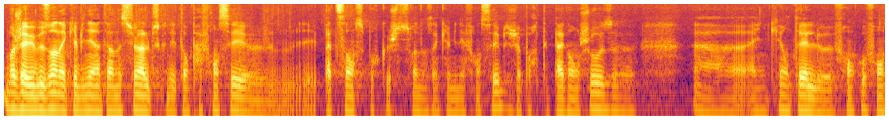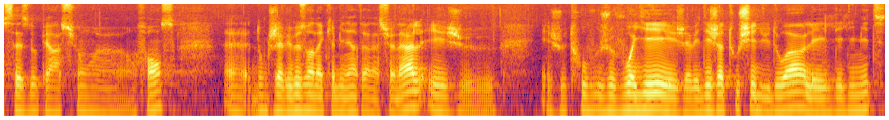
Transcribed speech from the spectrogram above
moi, j'avais besoin d'un cabinet international, parce que n'étant pas français, il n'y avait pas de sens pour que je sois dans un cabinet français, parce que j'apportais pas grand-chose à une clientèle franco-française d'opération en France. donc, j'avais besoin d'un cabinet international, et je, et voyais, j'avais déjà touché du doigt les, limites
